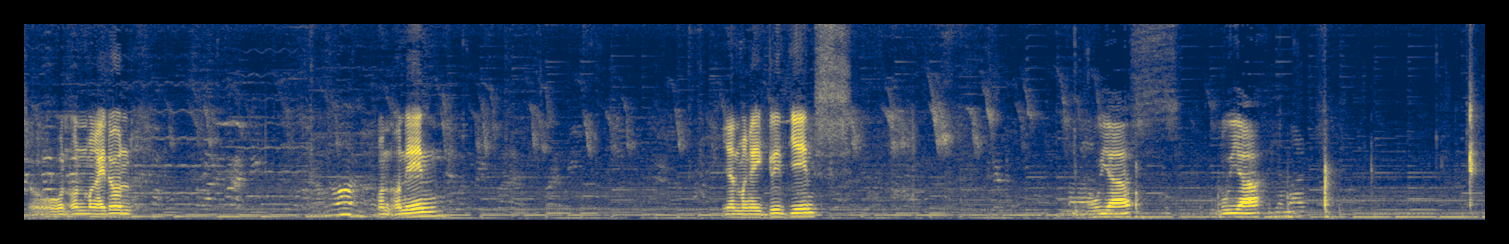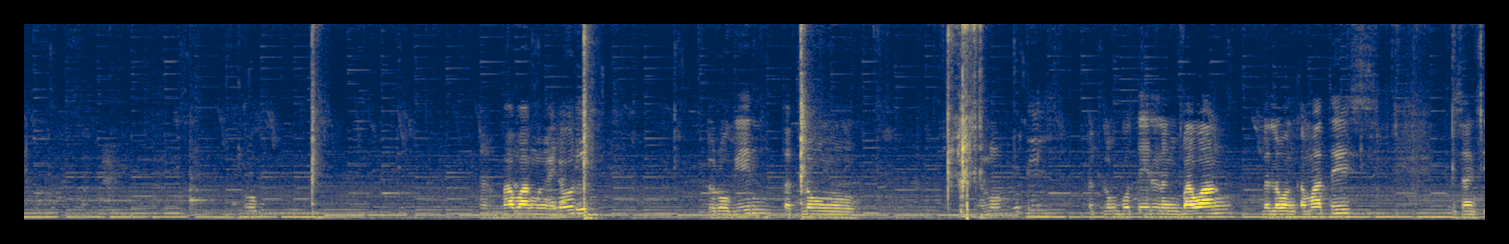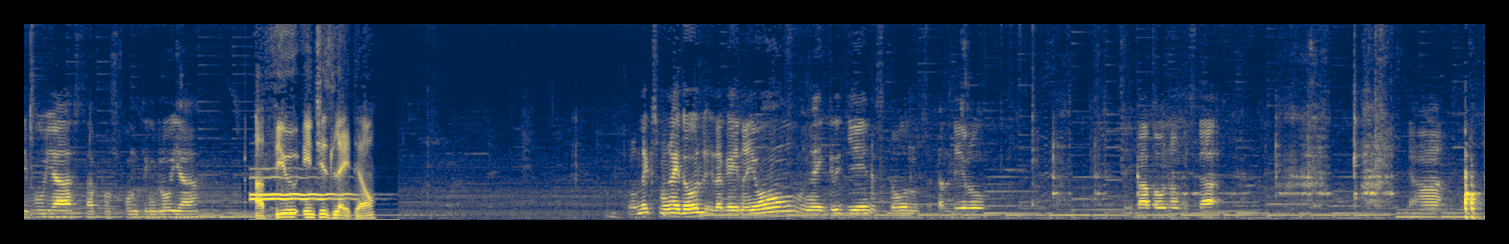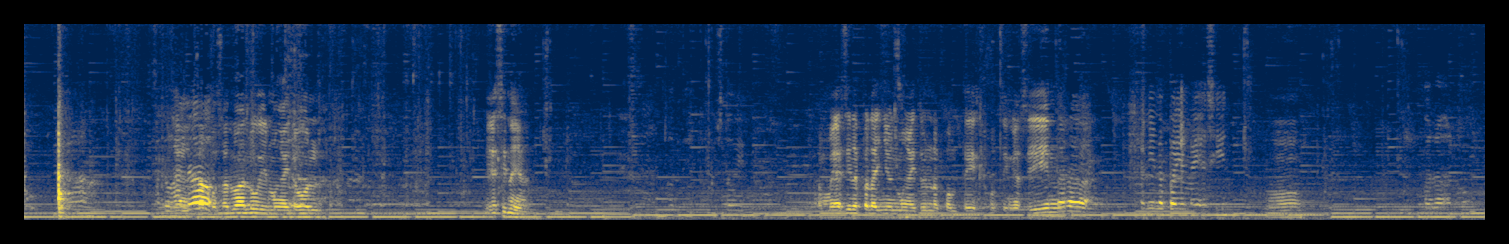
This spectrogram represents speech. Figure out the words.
So, on on mga idol. on-onin. Yan mga ingredients. Sibuyas, luya, oh. Yan, bawang mga idol. Durugin, tatlong ano, tatlong botel ng bawang, dalawang kamatis, isang sibuyas, tapos konting luya. A few inches later. So next mga idol, ilagay na yung mga ingredients doon sa kaldero. Sa ibabaw ng isda. Yan. Yan. Tapos halo-haloin mga idol. May asin na yan. Ang may asin na pala yun mga idol na konti. Konting asin. Para kanina pa yan may asin. Hmm. Para ano?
